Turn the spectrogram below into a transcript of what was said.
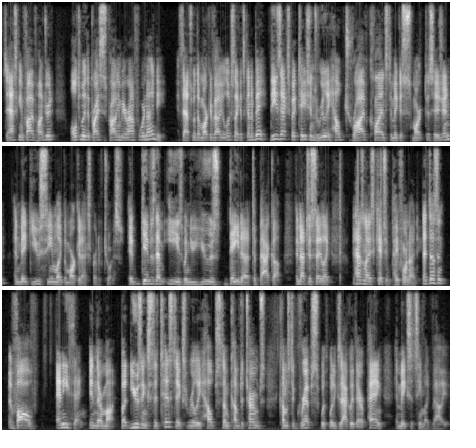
It's asking 500. Ultimately, the price is probably going to be around 490 if that's what the market value looks like it's going to be. These expectations really help drive clients to make a smart decision and make you seem like the market expert of choice. It gives them ease when you use data to back up and not just say like, it has a nice kitchen, pay 490. That doesn't evolve anything in their mind. But using statistics really helps them come to terms, comes to grips with what exactly they're paying and makes it seem like value.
